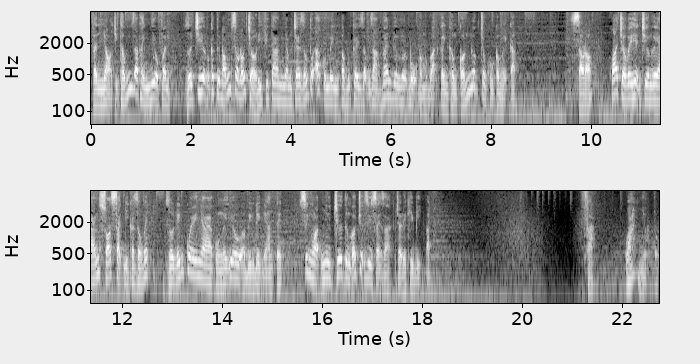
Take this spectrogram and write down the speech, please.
phần nhỏ chị Thống ra thành nhiều phần rồi chia vào các túi bóng sau đó chở đi phi tang nhằm che giấu tội ác của mình ở bụi cây rậm rạp ven đường nội bộ và một đoạn kênh không có nước trong khu công nghệ cao. Sau đó, Khoa trở về hiện trường gây án xóa sạch đi các dấu vết, rồi đến quê nhà của người yêu ở Bình Định để ăn Tết, sinh hoạt như chưa từng có chuyện gì xảy ra cho đến khi bị bắt. Phạm quá nhiều tội.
